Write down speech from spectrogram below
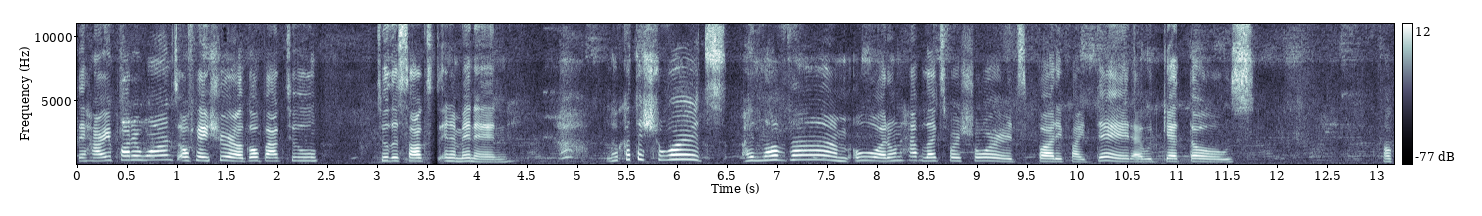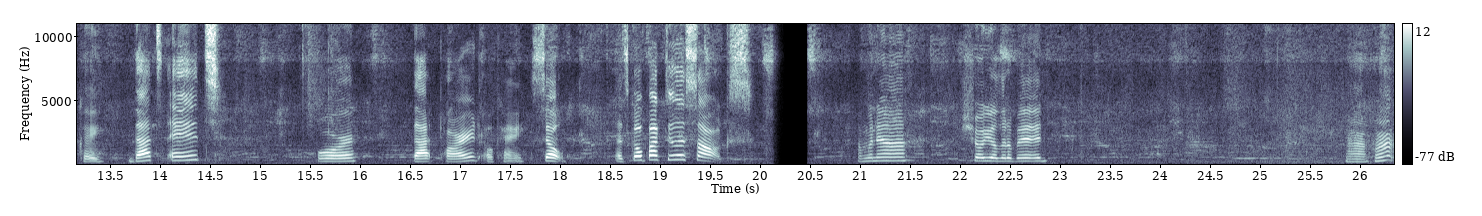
The Harry Potter ones? Okay, sure. I'll go back to to the socks in a minute. Look at the shorts. I love them. Oh, I don't have legs for shorts, but if I did, I would get those. Okay, that's it for that part. Okay, so let's go back to the socks. I'm gonna show you a little bit. Uh-huh.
